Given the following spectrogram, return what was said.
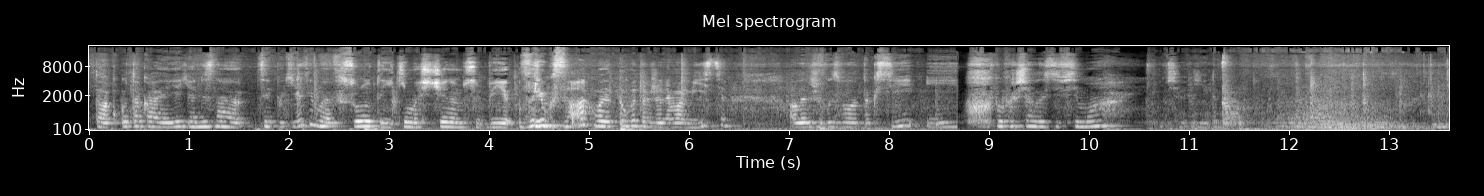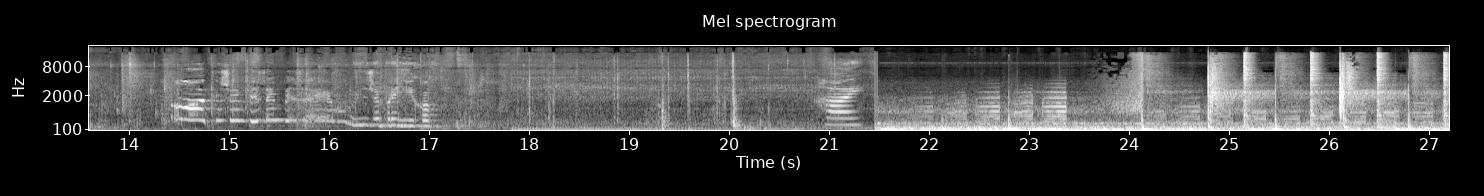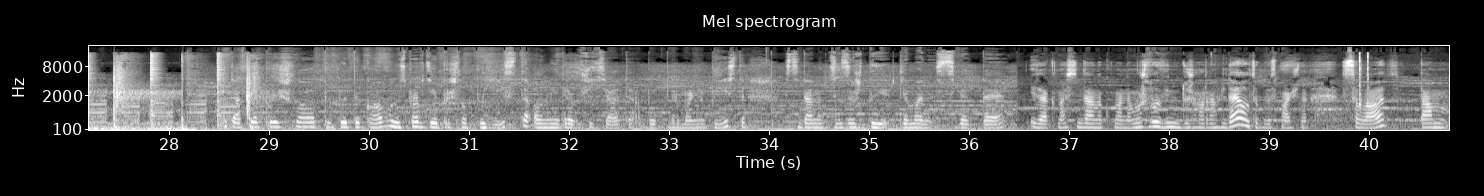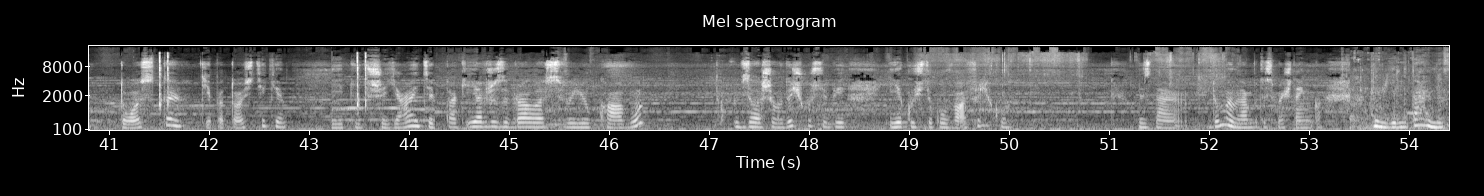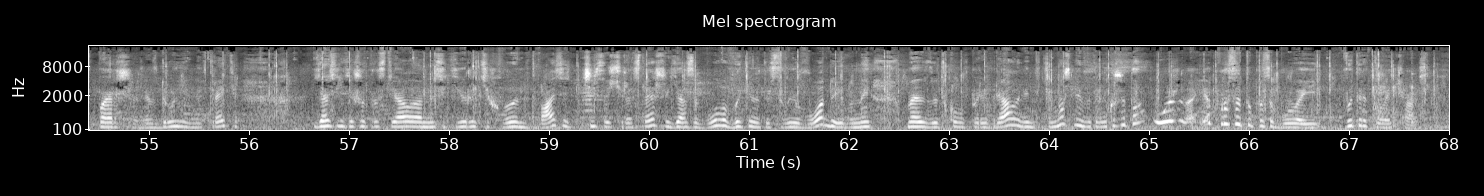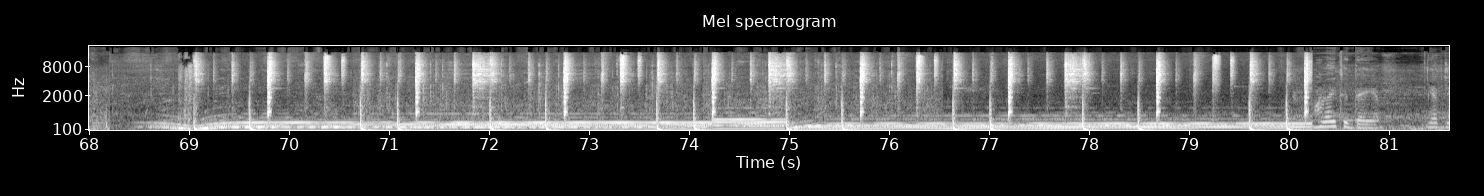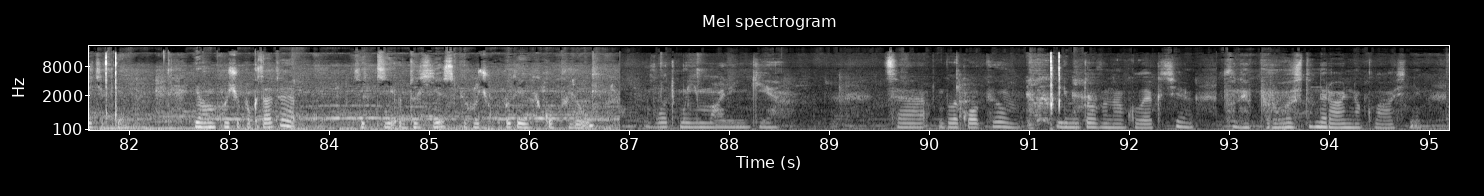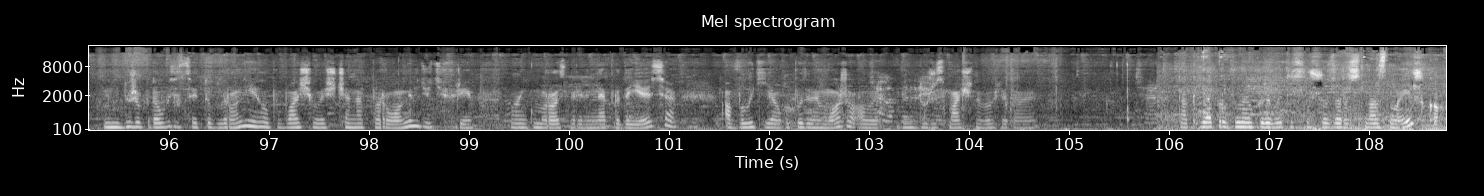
Так, отака я. Я не знаю, цей пакет я маю всунути якимось чином собі в рюкзак. У мене тупо там вже нема місця. Але вже визвала таксі і попрощалася зі всіма. І все, їдемо. Біжим, біжим, біжим. Він вже приїхав. Хай. Так, я прийшла попити каву. Насправді я прийшла поїсти, але мені треба щось взяти або нормально поїсти. Сніданок це завжди для мене святе. І так, на сніданок у мене можливо він дуже гарно глядає, але це буде смачно. Салат, там тости, типа тостики. І тут ще яйця. Так, я вже забрала свою каву, взяла ще водичку собі і якусь таку вафельку. Не знаю, думаю, вона буде смачненька. Я літаю не вперше, не вдруге, не втретє. Я тільки що простояла на секюріті хвилин 20, чисто через те, що я забула викинути свою воду, і вони мене додатково перевіряли. Він такий, можна я викину? Я кажу, так, можна. Я просто тупо забула і витратила час. Free. Я вам хочу показати, які духи я собі хочу купити, я їх куплю. От мої маленькі. Це Black Opium, лімітована колекція. Вони просто нереально класні. Мені дуже подобається цей тублерон. Я його побачила ще на паромі в Duty Free. В маленькому розмірі він не продається, а великий я його купити не можу, але він дуже смачно виглядає. Так, я пропоную подивитися, що зараз на знижках.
